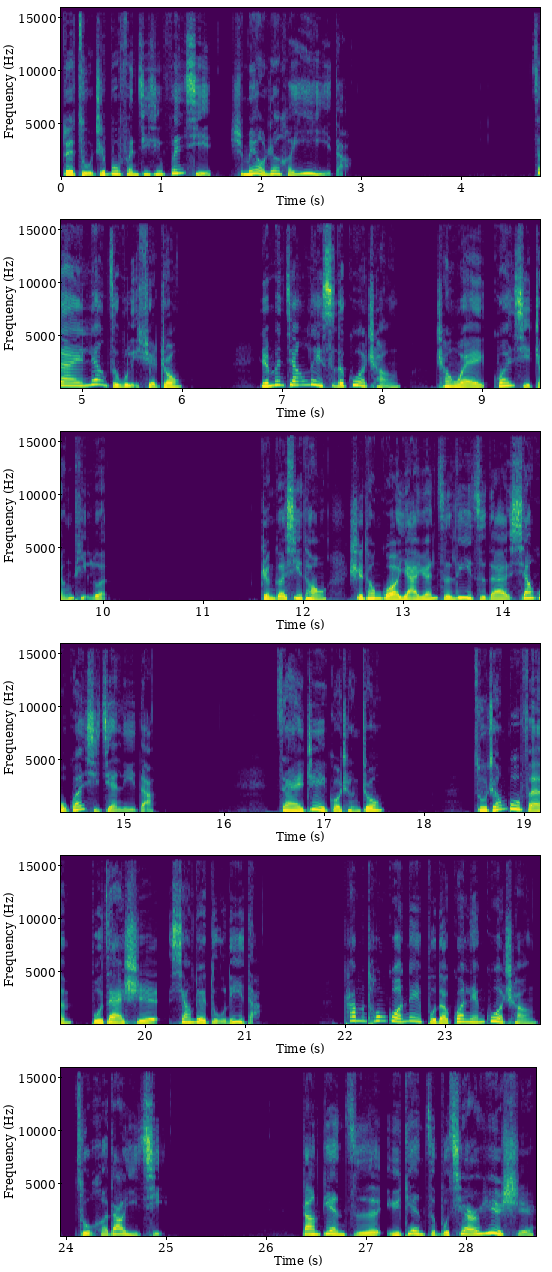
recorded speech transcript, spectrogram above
对组织部分进行分析是没有任何意义的。在量子物理学中，人们将类似的过程称为关系整体论。整个系统是通过亚原子粒子的相互关系建立的。在这一过程中，组成部分不再是相对独立的，它们通过内部的关联过程组合到一起。当电子与电子不期而遇时，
